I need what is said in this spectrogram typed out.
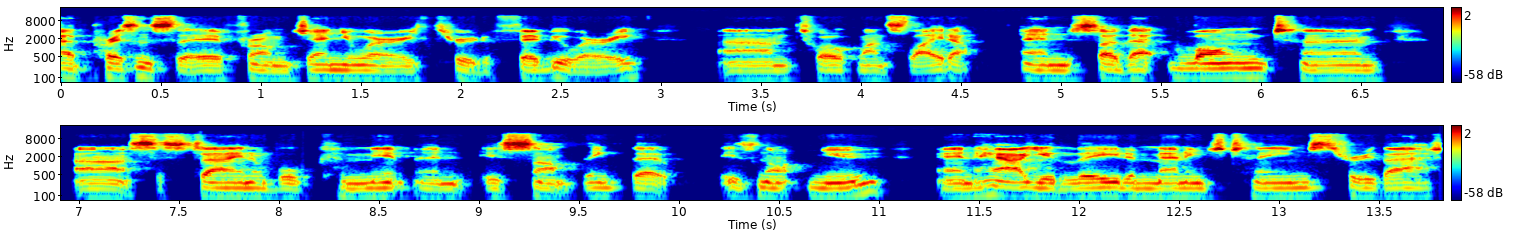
a presence there from January through to February, um, 12 months later. And so that long term uh, sustainable commitment is something that is not new. And how you lead and manage teams through that.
